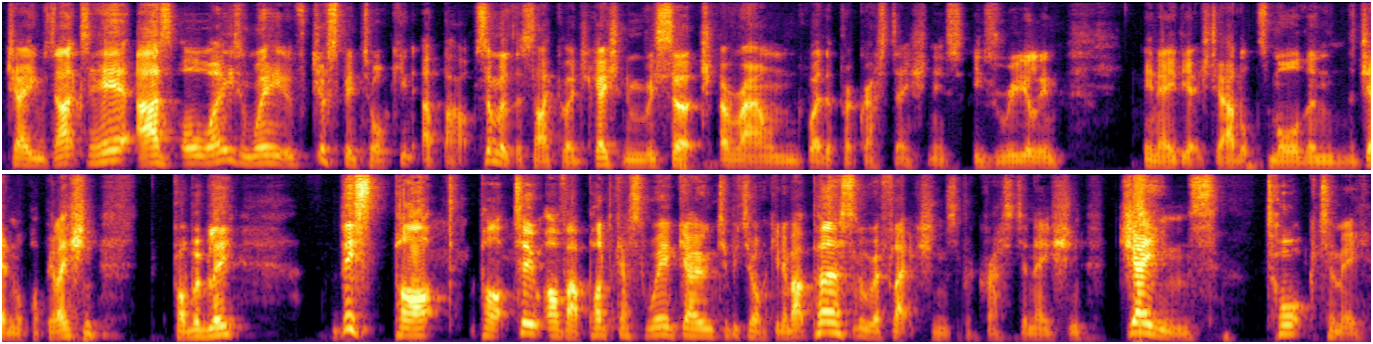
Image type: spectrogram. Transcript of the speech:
James and Alex here as always, and we've just been talking about some of the psychoeducation and research around whether procrastination is, is real in, in ADHD adults more than the general population. Probably. This part, part two of our podcast, we're going to be talking about personal reflections of procrastination. James, talk to me.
